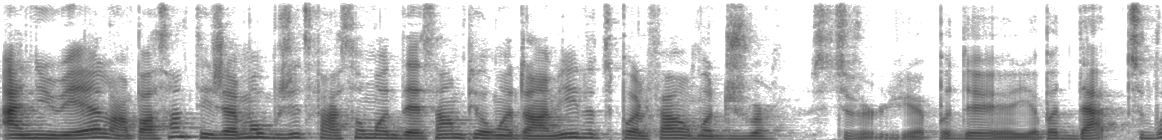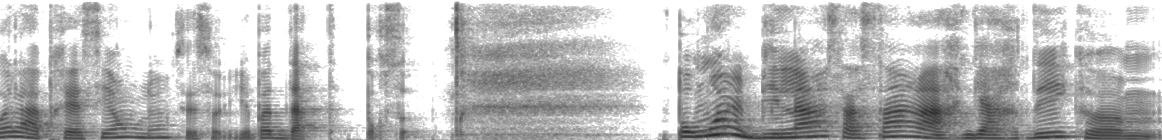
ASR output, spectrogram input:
annuel, en passant, tu n'es jamais obligé de faire ça au mois de décembre puis au mois de janvier, là, tu peux le faire au mois de juin, si tu veux. Il n'y a, pas de, a pas de date. Tu vois la pression, là? C'est ça. Il n'y a pas de date pour ça. Pour moi, un bilan, ça sert à regarder comme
